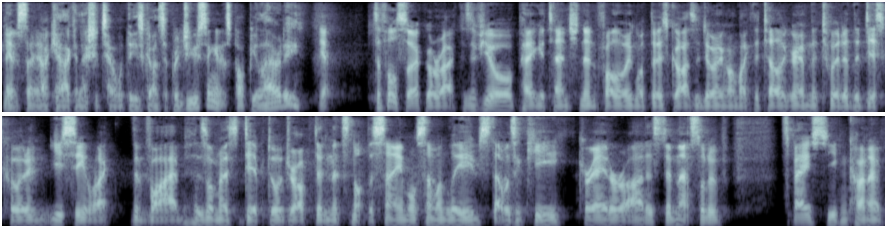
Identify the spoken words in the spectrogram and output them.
and say, okay, I can actually tell what these guys are producing and its popularity. Yeah. It's a full circle, right? Because if you're paying attention and following what those guys are doing on like the Telegram, the Twitter, the Discord, and you see like the vibe has almost dipped or dropped and it's not the same, or someone leaves that was a key creator or artist in that sort of space, you can kind of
